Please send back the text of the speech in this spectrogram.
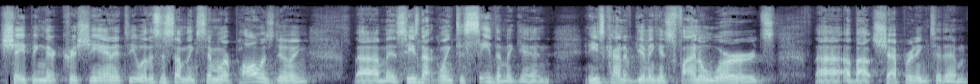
shaping their Christianity. Well, this is something similar Paul is doing, um, is he's not going to see them again. And he's kind of giving his final words uh, about shepherding to them.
